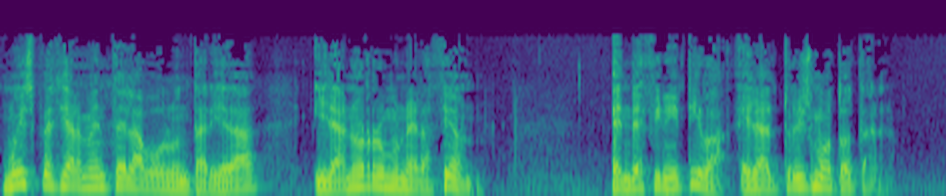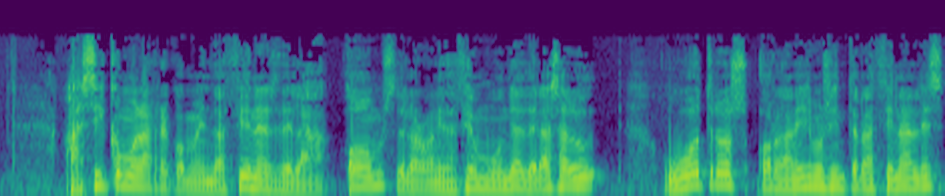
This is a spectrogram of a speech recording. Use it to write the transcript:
muy especialmente la voluntariedad y la no remuneración. En definitiva, el altruismo total así como las recomendaciones de la OMS, de la Organización Mundial de la Salud, u otros organismos internacionales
